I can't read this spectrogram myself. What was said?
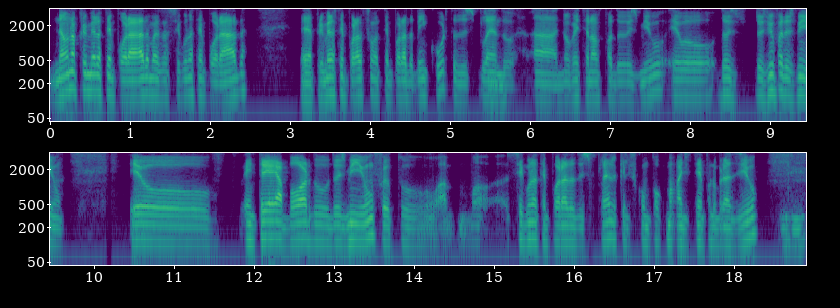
Não na primeira temporada, mas na segunda temporada. É, a primeira temporada foi uma temporada bem curta do Splendor, uh, 99 para 2000, eu dois, 2000 para 2001. Eu entrei a bordo 2001, foi a, a, segunda temporada do Splendor, que ele ficou um pouco mais de tempo no Brasil. Uhum.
